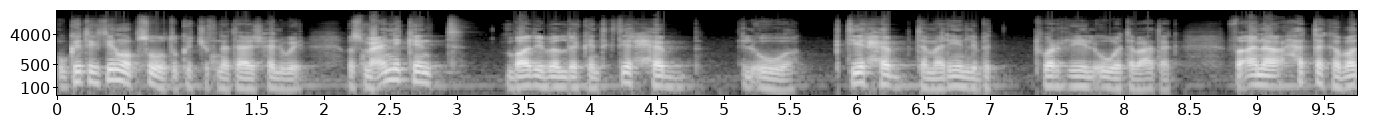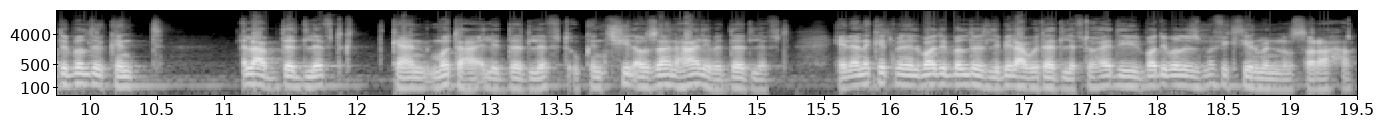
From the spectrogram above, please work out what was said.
وكنت كتير مبسوط وكنت شوف نتائج حلوة. بس مع إني كنت bodybuilder كنت كتير حب القوة كتير حب تمارين اللي بتوري القوة تبعتك. فأنا حتى ك bodybuilder كنت ألعب deadlift كان متعة لي ال deadlift وكنت شيل أوزان عالية بال deadlift يعني أنا كنت من ال bodybuilders اللي بيلعبوا deadlift وهذه ال bodybuilders ما في كثير منهم الصراحه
